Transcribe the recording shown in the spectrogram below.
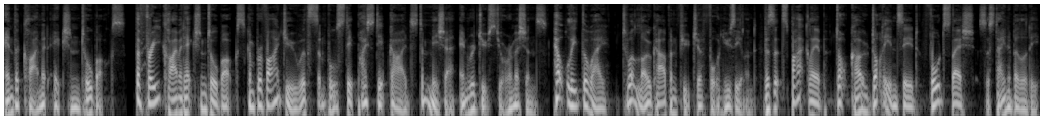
and the Climate Action Toolbox. The free Climate Action Toolbox can provide you with simple step by step guides to measure and reduce your emissions. Help lead the way to a low carbon future for New Zealand. Visit sparklab.co.nz forward slash sustainability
